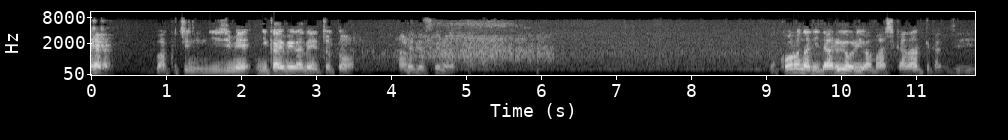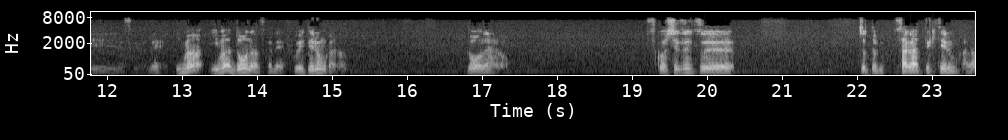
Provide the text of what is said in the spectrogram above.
ワクチンの2次目、2回目がね、ちょっと、あれですけど、コロナになるよりはマシかなって感じですけどね。今、今どうなんですかね？増えてるんかな？どうなんやろ？少しずつ、ちょっと下がってきてるんかな？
